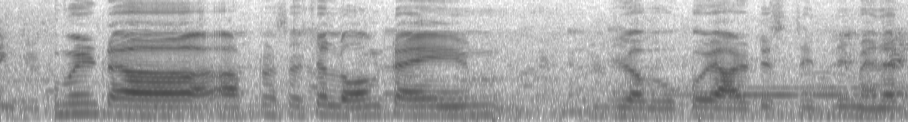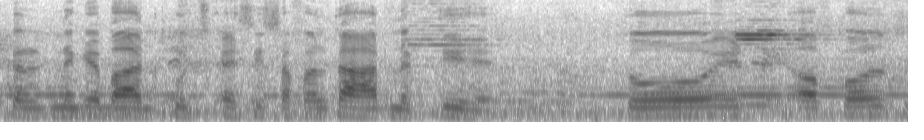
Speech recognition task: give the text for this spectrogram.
You after such a long time जब कोई आर्टिस्ट इतनी मेहनत करने के बाद कुछ ऐसी सफलता हाथ लगती है तो it of course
